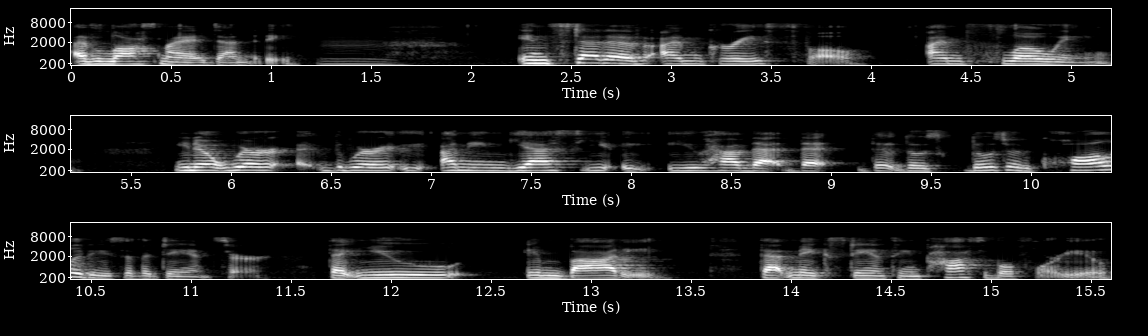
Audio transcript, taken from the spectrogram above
I've lost my identity. Mm. Instead of I'm graceful, I'm flowing. You know, where where I mean, yes, you you have that that the, those those are the qualities of a dancer that you embody that makes dancing possible for you.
